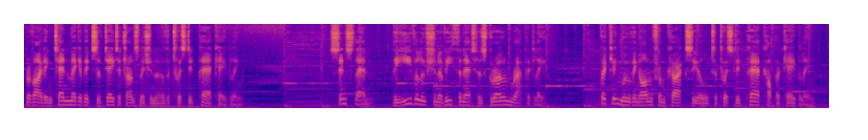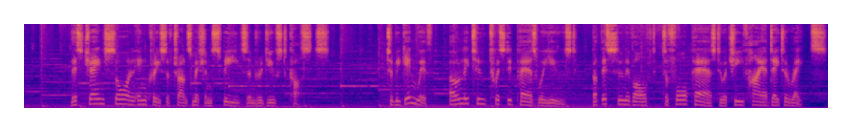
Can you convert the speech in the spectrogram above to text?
providing 10 megabits of data transmission over twisted pair cabling. Since then, the evolution of Ethernet has grown rapidly. Quickly moving on from coaxial to twisted pair copper cabling. This change saw an increase of transmission speeds and reduced costs. To begin with, only two twisted pairs were used, but this soon evolved to four pairs to achieve higher data rates.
